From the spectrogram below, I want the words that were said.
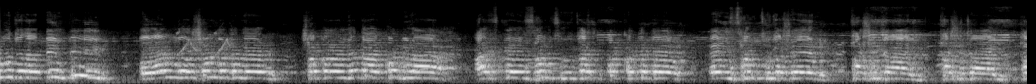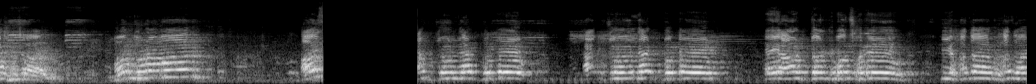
উপজেলা বিএনপি ও অঙ্গ সংগঠনের সকল নেতা কর্মীরা আজকে এই দাস পক্ষ থেকে এই শামসু দাসের ফাঁসি চাই ফাঁসি চাই ফাঁসি চাই। বন্ধুরা আমার একজন অ্যাডভোকেট একজন অ্যাডভোকেট এই আট দশ বছরে কি হাজার হাজার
